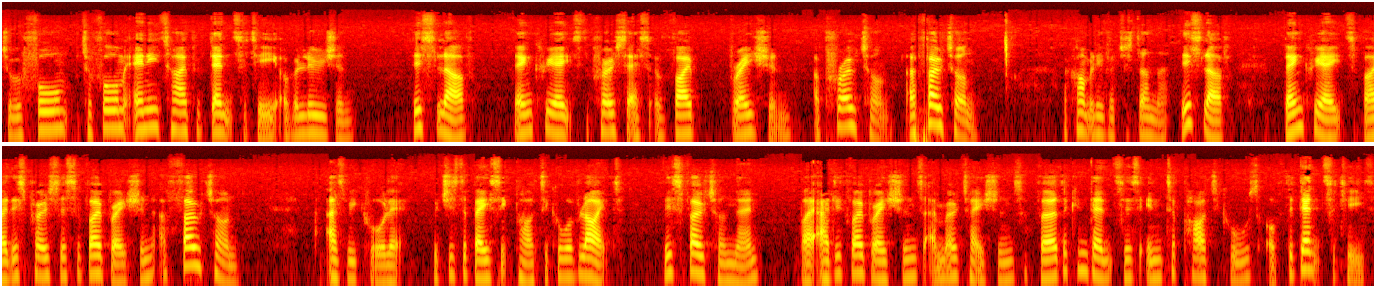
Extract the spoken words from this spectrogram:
to form, any type of density of illusion. This love then creates the process of vibration, a proton, a photon. I can't believe I've just done that. This love then creates, by this process of vibration, a photon, as we call it, which is the basic particle of light. This photon then, by added vibrations and rotations, further condenses into particles of the densities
